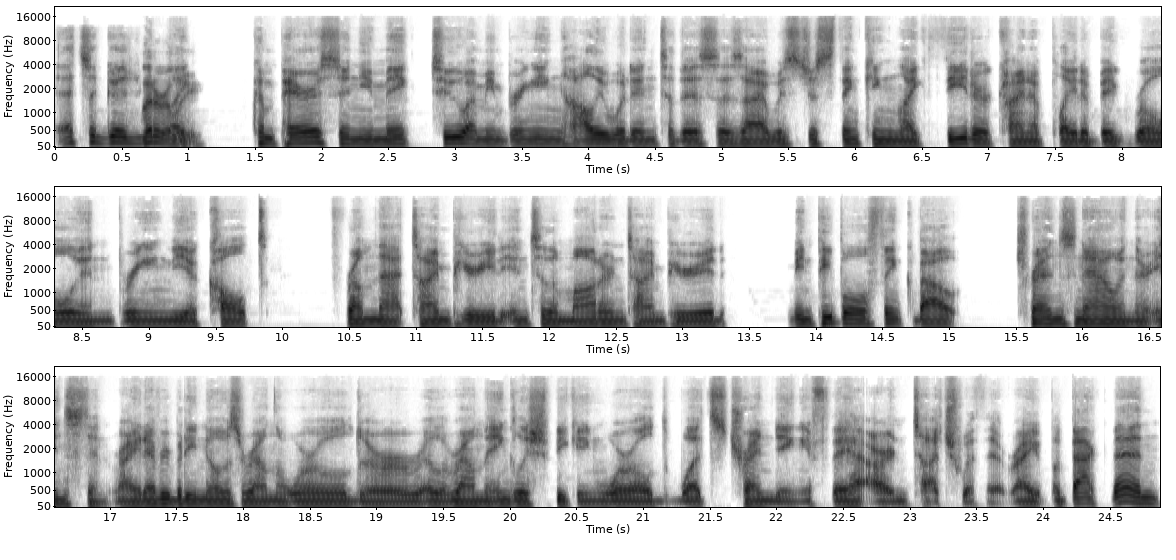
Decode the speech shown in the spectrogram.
that's a good literally like, comparison you make too i mean bringing hollywood into this as i was just thinking like theater kind of played a big role in bringing the occult from that time period into the modern time period. I mean, people think about trends now and they're instant, right? Everybody knows around the world or around the English speaking world what's trending if they are in touch with it, right? But back then,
